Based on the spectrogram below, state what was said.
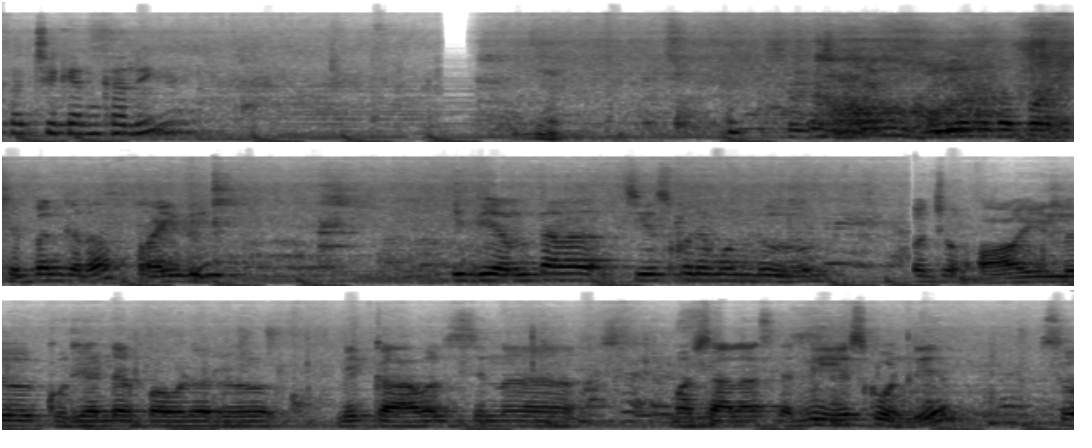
This for chicken curry. So chicken బిర్యానీతో పాటు చెప్పాను కదా ఫ్రైది ఇది అంతా చేసుకునే ముందు కొంచెం ఆయిల్ కొరియాండర్ పౌడర్ మీకు కావాల్సిన మసాలాస్ అన్నీ వేసుకోండి. సో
